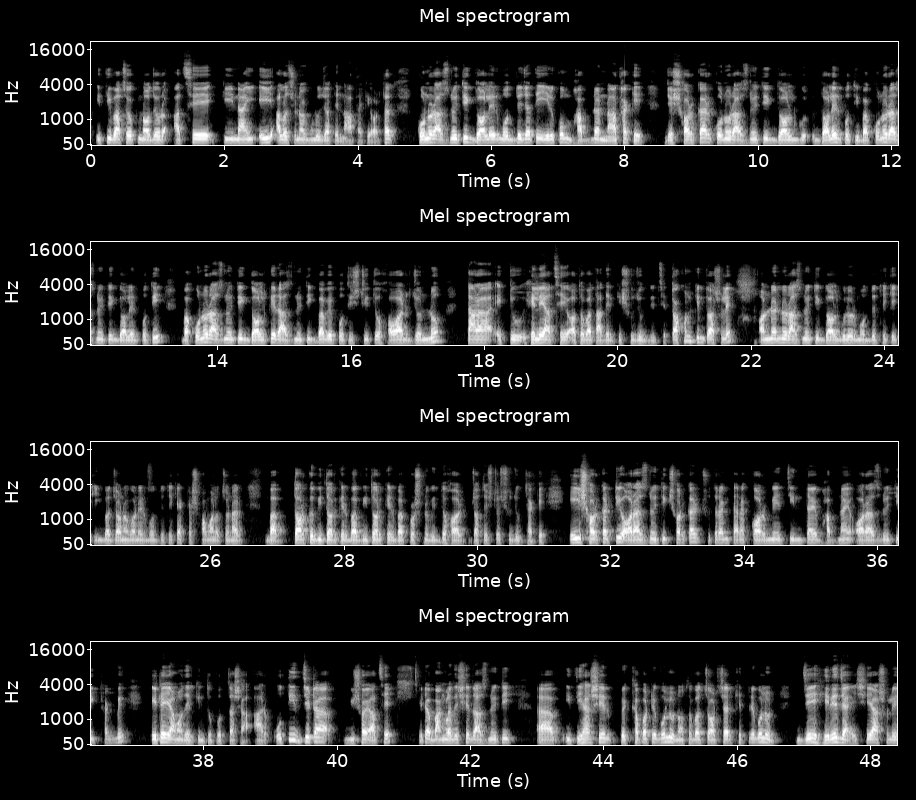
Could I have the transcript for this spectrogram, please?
ইতিবাচক নজর আছে কি নাই, এই আলোচনাগুলো যাতে না থাকে। অর্থাৎ কোনো রাজনৈতিক দলের মধ্যে যাতে এরকম ভাবনা না থাকে যে সরকার কোনো রাজনৈতিক দল, দলের প্রতি বা কোনো রাজনৈতিক দলের প্রতি বা কোনো রাজনৈতিক দলকে রাজনৈতিকভাবে প্রতিষ্ঠিত হওয়ার জন্য তারা একটু হেলে আছে অথবা তাদেরকে সুযোগ দিচ্ছে। তখন কিন্তু আসলে অন্যান্য রাজনৈতিক দলগুলোর মধ্যে থেকে কিংবা জনগণের মধ্যে থেকে একটা সমালোচনার বা তর্ক বিতর্কের বা বিতর্কের বা প্রশ্নবিদ্ধ হওয়ার যথেষ্ট সুযোগ থাকে। এই সরকারটি অরাজনৈতিক সরকার, সুতরাং তারা কর্মে, চিন্তায়, ভাবনায় অরাজনৈতিক থাকবে, এটাই আমাদের কিন্তু প্রত্যাশা। আর অতীত যেটা বিষয় আছে, এটা বাংলাদেশের রাজনৈতিক ইতিহাসের প্রেক্ষাপটে বলুন অথবা চর্চার ক্ষেত্রে বলুন যে হেরে যায় সে আসলে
